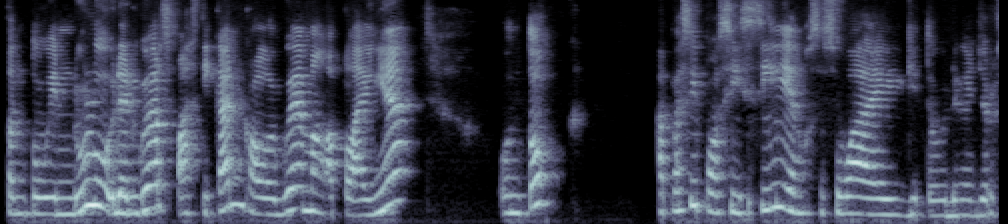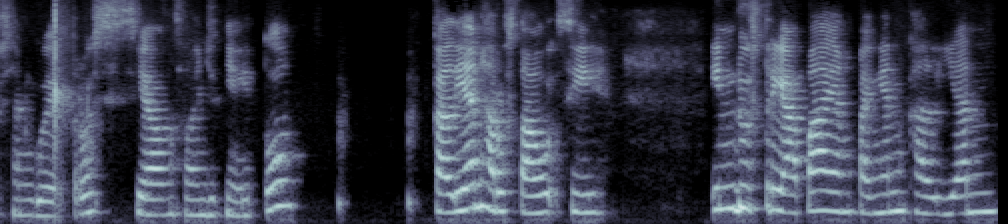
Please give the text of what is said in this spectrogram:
tentuin dulu dan gue harus pastikan kalau gue emang apply-nya untuk apa sih posisi yang sesuai gitu dengan jurusan gue. Terus yang selanjutnya itu kalian harus tahu sih industri apa yang pengen kalian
